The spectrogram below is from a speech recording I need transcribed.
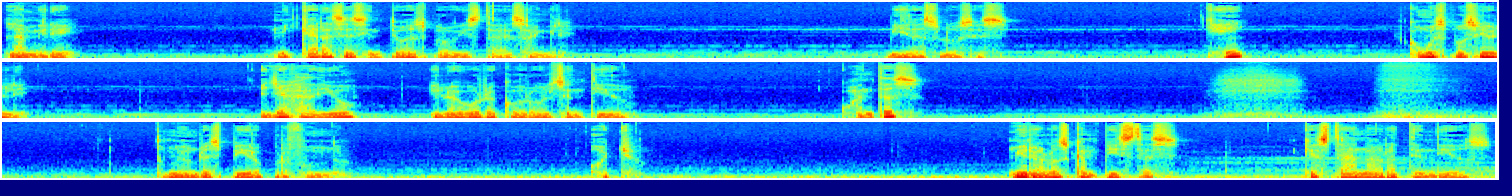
La miré. Mi cara se sintió desprovista de sangre. Vi las luces. ¿Qué? ¿Cómo es posible? Ella jadeó y luego recobró el sentido. ¿Cuántas? Tomé un respiro profundo. Ocho. Miró a los campistas, que estaban ahora tendidos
